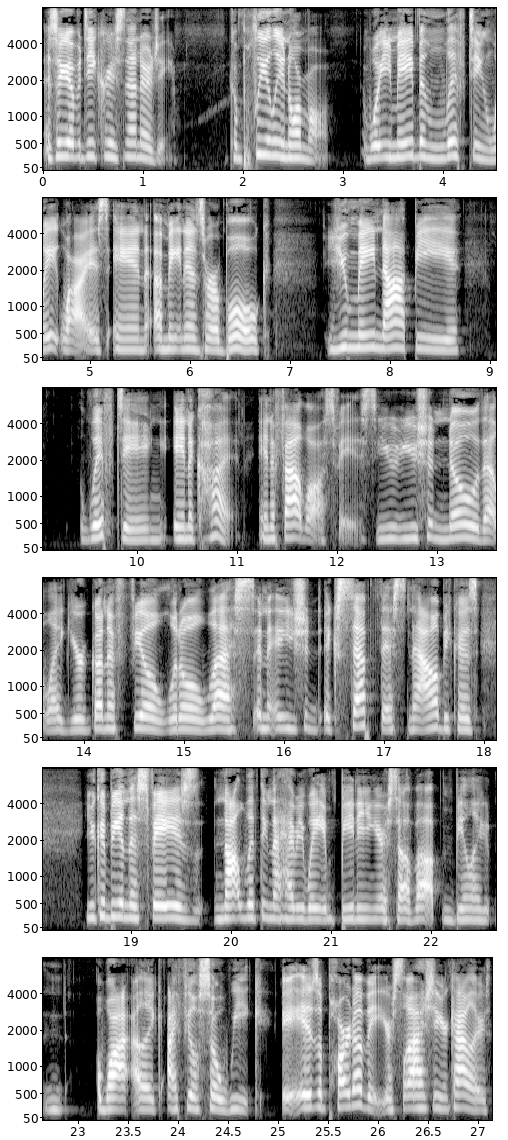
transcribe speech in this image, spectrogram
And so you have a decrease in energy. Completely normal what you may have been lifting weight wise in a maintenance or a bulk, you may not be lifting in a cut in a fat loss phase. You you should know that like you're going to feel a little less and you should accept this now because you could be in this phase not lifting that heavy weight and beating yourself up and being like why like I feel so weak. It is a part of it. You're slashing your calories.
